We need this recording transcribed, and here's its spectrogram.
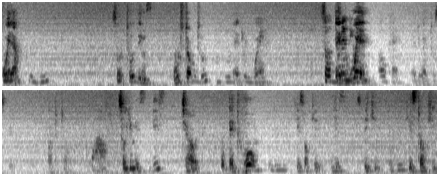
where, so two things, who to talk to and when, so and when, okay and when to speak or to talk. wow So you miss this child at home, Mhm. he's okay, he's speaking, Mhm. he's talking.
